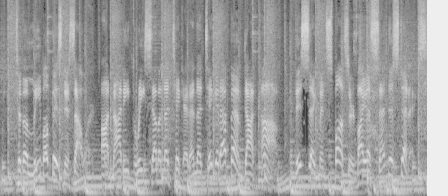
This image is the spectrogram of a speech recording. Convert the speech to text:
back to the LIBA Business Hour on 937 The Ticket and theticketfm.com. This segment sponsored by Ascend Aesthetics.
